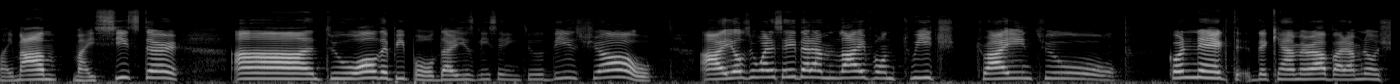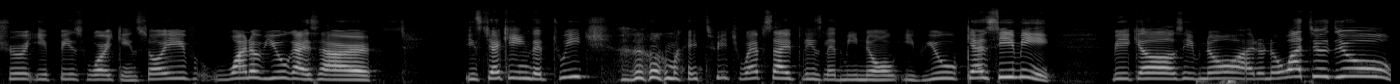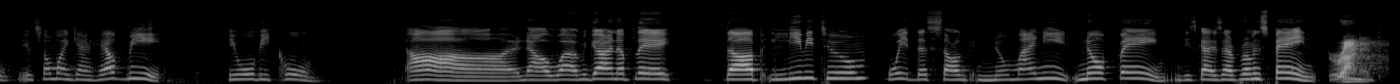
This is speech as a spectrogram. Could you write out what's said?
my mom, my sister, and to all the people that is listening to this show. I also want to say that I'm live on Twitch trying to connect the camera, but I'm not sure if it's working. So if one of you guys are is checking the Twitch, my Twitch website, please let me know if you can see me. Because if no, I don't know what to do. If someone can help me, it will be cool. Ah, now I'm gonna play Dub Libitum with the song No Money, No Fame. These guys are from Spain. Run it.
